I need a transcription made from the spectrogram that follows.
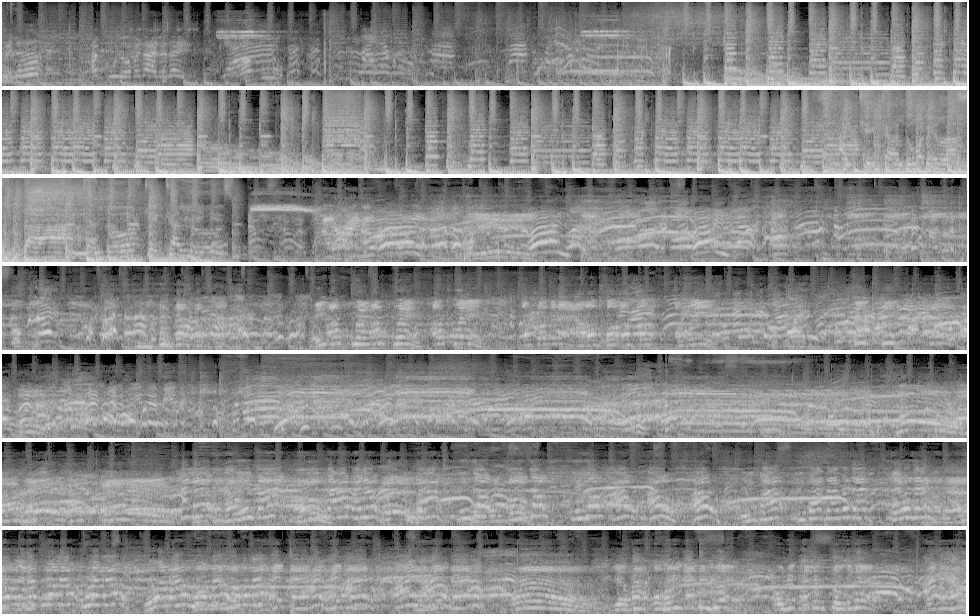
ไปเถอะถ้ากูยอมไม่ได้จะได้น้อกู มีออฟเวย์ออฟเวย์ออฟเวย์ออฟโต๊ะก็ได้เอาออฟโต๊ะออฟโต๊ะเอาไปขึ้นขึ้นเอาเฮ้ย เยอะมากโอ้โหมีการดึงด้วยโอ้มีการดึงสูงด้วยเป็นไงครับ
